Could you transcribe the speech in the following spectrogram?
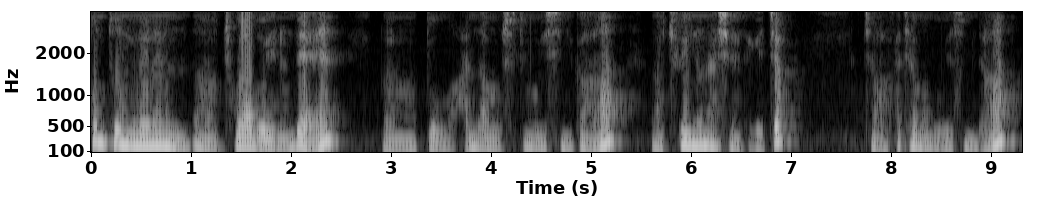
헌터 눈에는 어, 좋아 보이는데 어, 또 안 나올 수도 있으니까 어, 추이는 하셔야 되겠죠? 자, 같이 한번 보겠습니다.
